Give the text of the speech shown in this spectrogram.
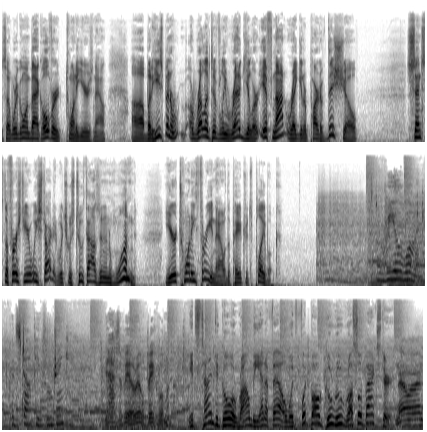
So we're going back over 20 years now. Uh, but he's been a, a relatively regular, if not regular, part of this show since the first year we started, which was 2001. Year 23 now of the Patriots playbook. A real woman could stop you from drinking. It has to be a real big woman. It's time to go around the NFL with football guru Russell Baxter Now on,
